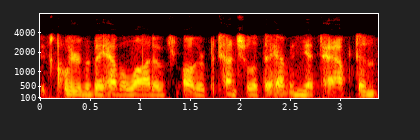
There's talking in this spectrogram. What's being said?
it's clear that they have a lot of other potential that they haven't yet tapped, and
